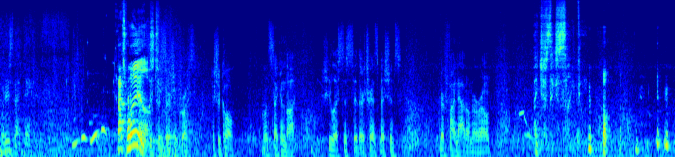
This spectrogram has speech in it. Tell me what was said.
What is that thing? That's what I asked. Searching for us. I should call. On second thought, she listens to their transmissions. Better find out on her own. They just exciting.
